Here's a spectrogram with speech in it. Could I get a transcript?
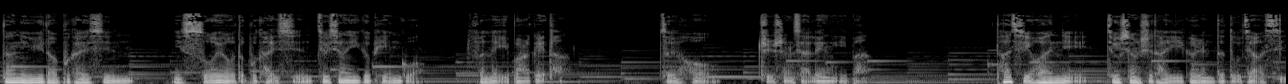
当你遇到不开心，你所有的不开心就像一个苹果，分了一半给他，最后只剩下另一半。他喜欢你，就像是他一个人的独角戏，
